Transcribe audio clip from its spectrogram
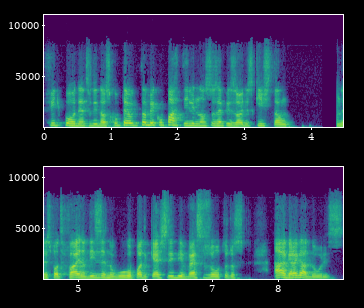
fique por dentro de nosso conteúdo e também compartilhe nossos episódios que estão no Spotify, no Deezer, no Google Podcasts e diversos outros agregadores.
